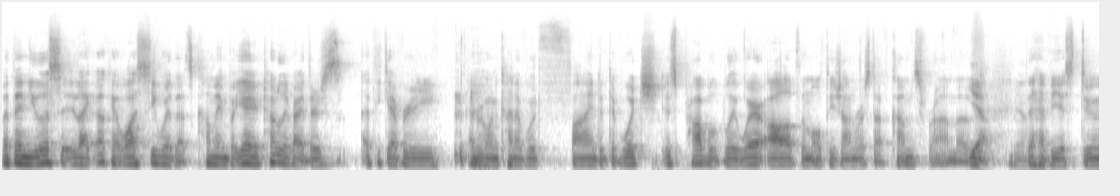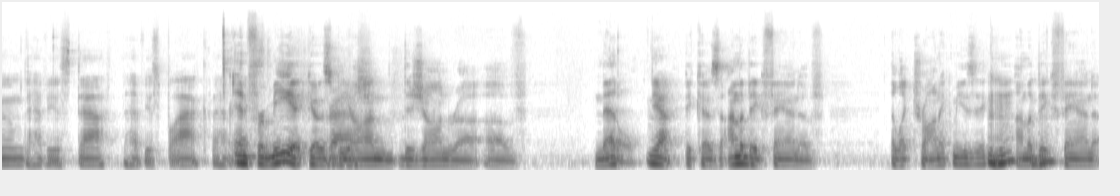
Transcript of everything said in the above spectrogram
But then you listen, you're like, okay, well, I see where that's coming. But yeah, you're totally right. There's, I think every everyone kind of would find a, diff- which is probably where all of the multi-genre stuff comes from. Of Yeah, yeah. the heaviest doom, the heaviest death, the heaviest black, the heaviest. And for me, it goes Thrash. beyond the genre of metal. yeah, because I'm a big fan of electronic music. Mhm, I'm a big fan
